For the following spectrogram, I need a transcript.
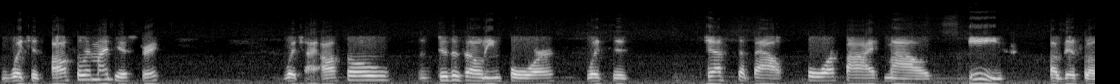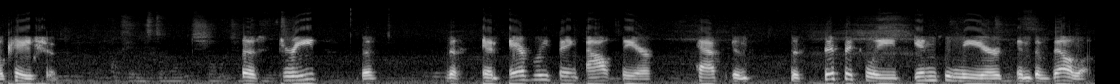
which is also in my district, which I also do the zoning for, which is just about four or five miles east of this location. The streets, the and everything out there has been specifically engineered and developed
